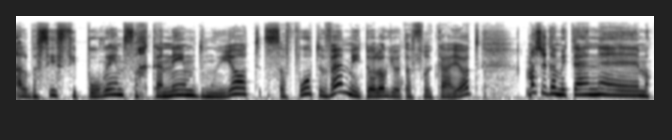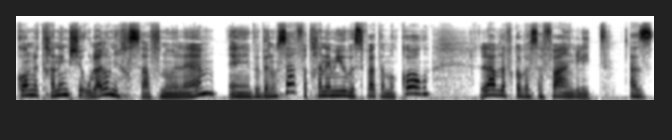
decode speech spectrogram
על בסיס סיפורים, שחקנים, דמויות, ספרות ומיתולוגיות אפריקאיות, מה שגם ייתן מקום לתכנים שאולי לא נחשפנו אליהם, ובנוסף, התכנים יהיו בשפת המקור, לאו דווקא בשפה האנגלית. אז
